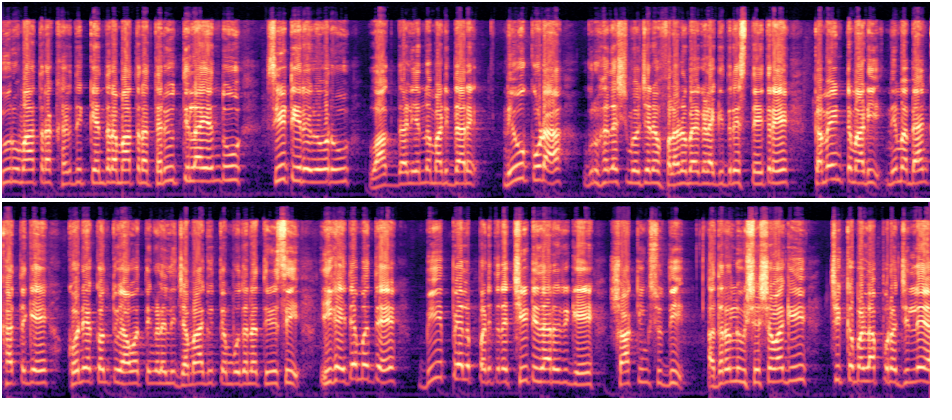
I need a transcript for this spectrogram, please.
ಇವರು ಮಾತ್ರ ಖರೀದಿ ಕೇಂದ್ರ ಮಾತ್ರ ತೆರೆಯುತ್ತಿಲ್ಲ ಎಂದು ಸಿ ಟಿ ರವಿ ಅವರು ವಾಗ್ದಾಳಿಯನ್ನು ಮಾಡಿದ್ದಾರೆ. ನೀವು ಕೂಡ ಗೃಹಲಕ್ಷ್ಮಿ ಯೋಜನೆ ಫಲಾನುಭವಿಗಳಾಗಿದ್ದರೆ ಸ್ನೇಹಿತರೆ, ಕಮೆಂಟ್ ಮಾಡಿ ನಿಮ್ಮ ಬ್ಯಾಂಕ್ ಖಾತೆಗೆ ಕೊನೆಯ ಕಂತು ಯಾವ ತಿಂಗಳಲ್ಲಿ ಜಮಾ ಆಗಿತ್ತು ಎಂಬುದನ್ನು ತಿಳಿಸಿ. ಈಗ ಇದೇ ಮಧ್ಯೆ ಬಿ ಪಿ ಎಲ್ ಪಡಿತರ ಚೀಟಿದಾರರಿಗೆ ಶಾಕಿಂಗ್ ಸುದ್ದಿ. ಅದರಲ್ಲೂ ವಿಶೇಷವಾಗಿ ಚಿಕ್ಕಬಳ್ಳಾಪುರ ಜಿಲ್ಲೆಯ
